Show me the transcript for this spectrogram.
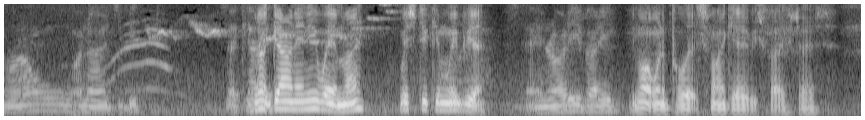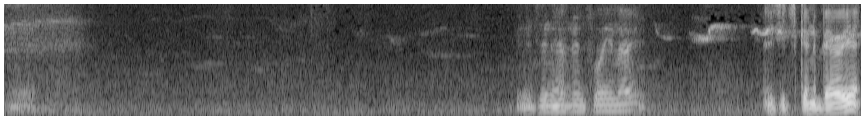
Well, I know it's a bit. It's okay. You're not going anywhere, mate. We're sticking with you. Staying right here, buddy. You might want to pull that smoke out of his face, Jace. Anything happening for you, mate? Is it going to bury it?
